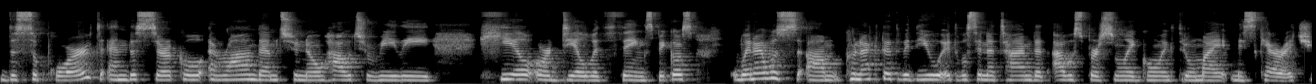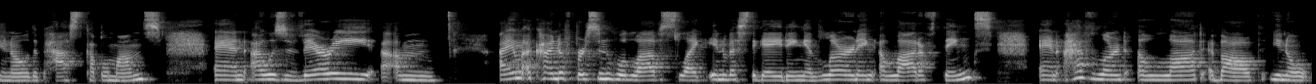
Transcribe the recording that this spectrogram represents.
the support and the circle around them to know how to really heal or deal with things. Because when I was um, connected with you, it was in a time that I was personally going through my miscarriage, you know, the past couple months. And I was very, um, I am a kind of person who loves like investigating and learning a lot of things. And I have learned a lot about, you know,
